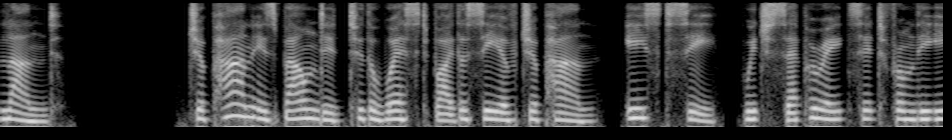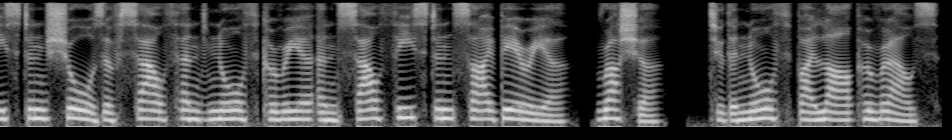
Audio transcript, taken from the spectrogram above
Land. Japan is bounded to the west by the Sea of Japan, East Sea, which separates it from the eastern shores of South and North Korea and southeastern Siberia, Russia, to the north by La Perouse,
